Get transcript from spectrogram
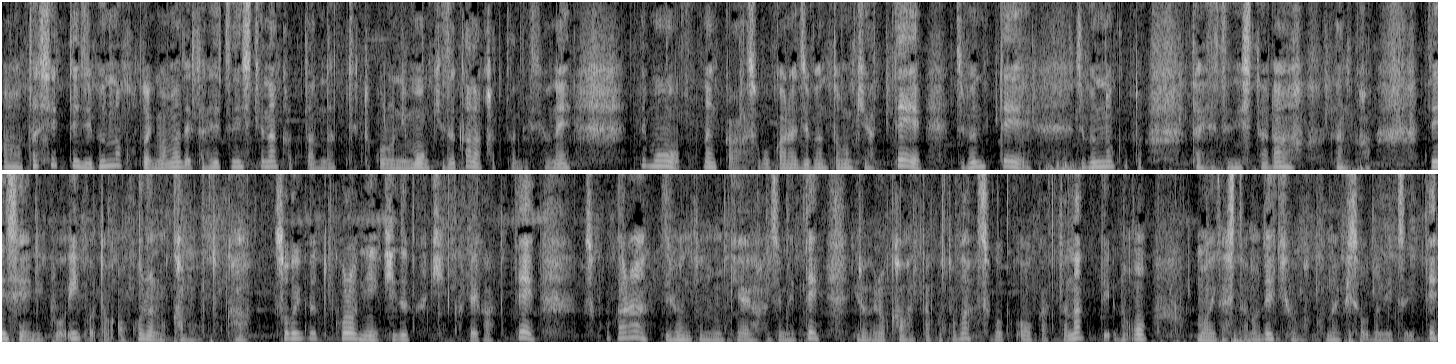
あ私って自分のことを今まで大切にしてなかったんだっていうところにも気づかなかったんですよね。でもなんかそこから自分と向き合って自分って自分のこと大切にしたらなんか人生にこういいことが起こるのかもとかそういうところに気づくきっかけがあってそこから自分との向き合いを始めていろいろ変わったことがすごく多かったなっていうのを思い出したので今日はこのエピソードについて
